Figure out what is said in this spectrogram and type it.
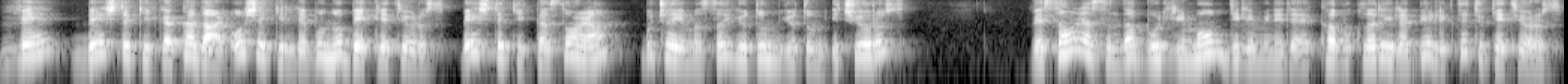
ve 5 dakika kadar o şekilde bunu bekletiyoruz. 5 dakika sonra bu çayımızı yudum yudum içiyoruz ve sonrasında bu limon dilimini de kabuklarıyla birlikte tüketiyoruz.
